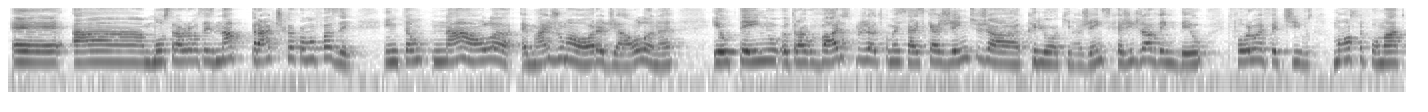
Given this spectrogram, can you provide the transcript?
É, a mostrar para vocês na prática como fazer. Então, na aula, é mais de uma hora de aula, né? Eu tenho, eu trago vários projetos comerciais que a gente já criou aqui na agência, que a gente já vendeu, que foram efetivos. Mostra o formato,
